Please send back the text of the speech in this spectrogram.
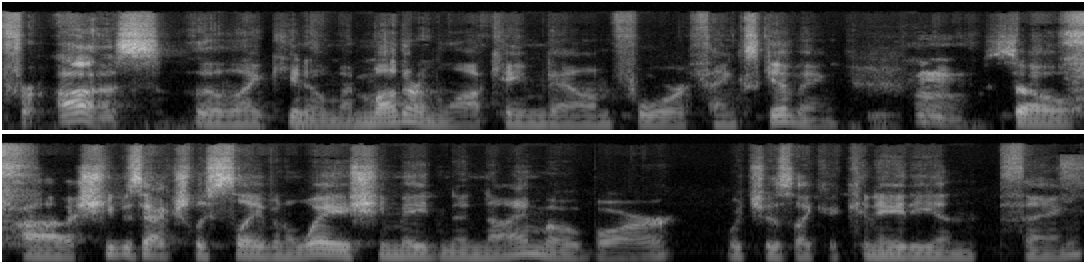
for us uh, like you know my mother-in-law came down for thanksgiving. Mm. so uh, she was actually slaving away. She made an nanaimo bar which is like a canadian thing.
